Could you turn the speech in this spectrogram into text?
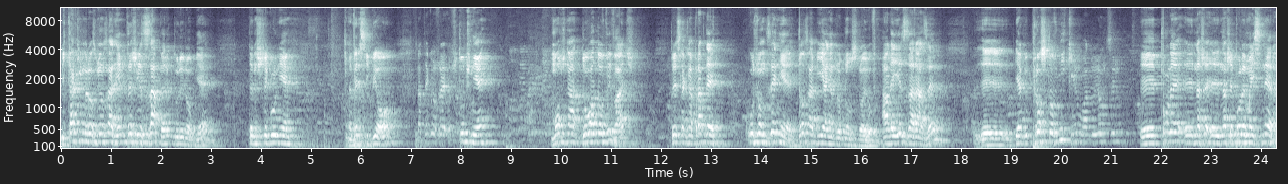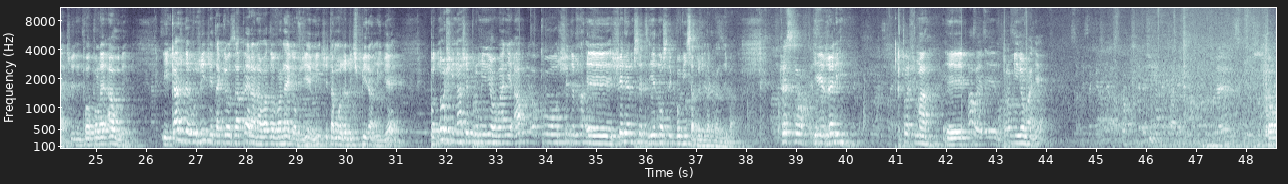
I takim rozwiązaniem też jest zaper, który robię. Ten szczególnie w wersji bio, dlatego że sztucznie można doładowywać. To jest tak naprawdę urządzenie do zabijania drobnoustrojów, ale jest zarazem jakby prostownikiem ładującym y, pole, y, nasze, y, nasze pole Meissnera, czyli po- pole aury. I każde użycie takiego zapera naładowanego w ziemi, czy tam może być w piramidzie, podnosi nasze promieniowanie aury około 7, y, 700 jednostek Bowisa, to się tak nazywa. Przez to, jeżeli ktoś ma y, małe y, promieniowanie, to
